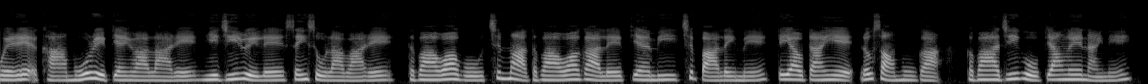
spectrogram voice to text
ကွယ်တဲ့အခါမိုးတွေပြန်ရွာလာတယ်။မြေကြီးတွေလည်းစိမ့်ဆူလာပါတယ်။တဘာဝကိုချစ်မှတဘာဝကလည်းပြန်ပြီးချစ်ပါလိမ့်မယ်။တယောက်တိုင်းရဲ့လှုပ်ဆောင်မှုကကဘာကြီးကိုပြောင်းလဲနိုင်တယ်။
